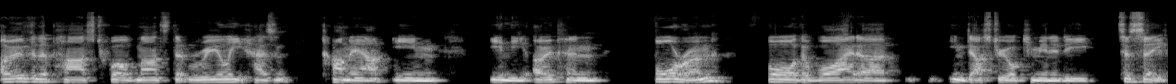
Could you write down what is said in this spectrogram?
over the past 12 months that really hasn't come out in in the open forum for the wider industrial community to see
